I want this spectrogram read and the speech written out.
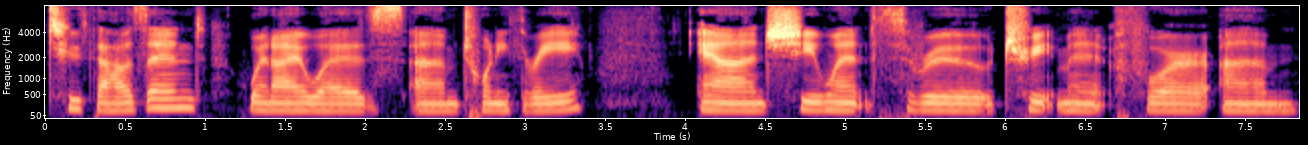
2000 when I was um, 23. And she went through treatment for um,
